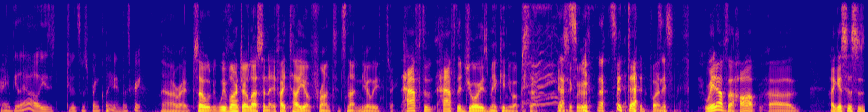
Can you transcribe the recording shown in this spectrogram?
right? I'd be like, oh, he's doing some spring cleaning. That's great. All right. So we've learned our lesson. If I tell you up front, it's not nearly right. half the half the joy is making you upset, basically with, That's with dad puns. Right off the hop, uh, I guess this is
